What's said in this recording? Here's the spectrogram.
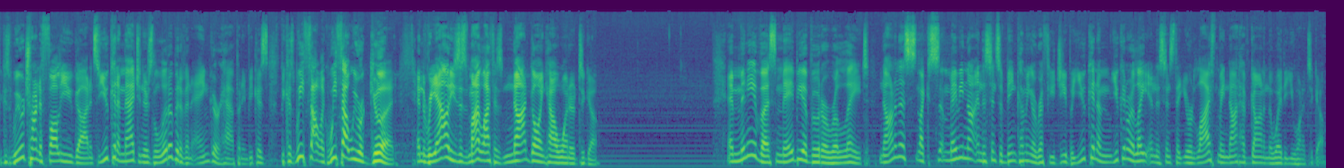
Because we were trying to follow you, God. And so you can imagine there's a little bit of an anger happening because, because we thought like we thought we were good. And the reality is, is my life is not going how I wanted it to go. And many of us may be able to relate, not in this, like maybe not in the sense of becoming a refugee, but you can, um, you can relate in the sense that your life may not have gone in the way that you want it to go.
